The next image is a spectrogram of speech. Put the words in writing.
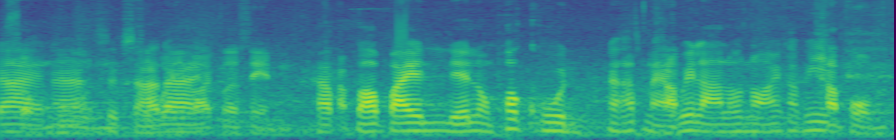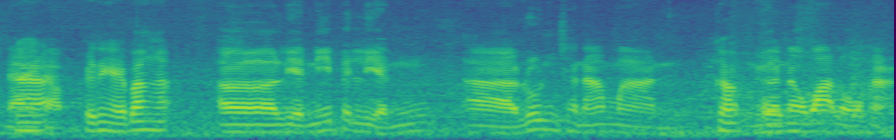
ได้สมนะบูรณ์ศึกษาได้ร้อยเปอร์เซ็นต์ครับต่อไปเหรียญหลวงพ่อคูณนะครับแหมครับ เวลาเราน้อยครับพี่ครับผมได้นะฮะครับเป็นยังไงบ้างฮะ เอ่อเหรียญนี้เป็นเหรียญอ่ารุ่นชนะมารครับเนื้อนวโลหะ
